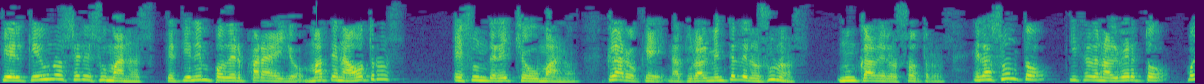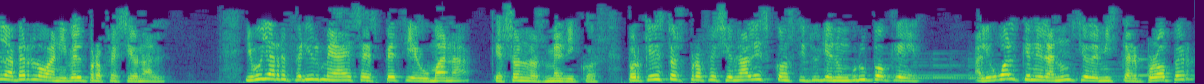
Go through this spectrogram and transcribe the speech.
que el que unos seres humanos que tienen poder para ello maten a otros es un derecho humano. Claro que, naturalmente, de los unos, nunca de los otros. El asunto, dice don Alberto, voy a verlo a nivel profesional. Y voy a referirme a esa especie humana que son los médicos, porque estos profesionales constituyen un grupo que, al igual que en el anuncio de Mr. Proper,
